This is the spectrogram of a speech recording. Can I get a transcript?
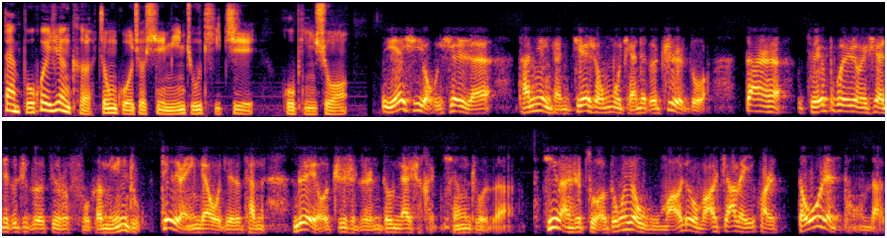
但不会认可中国就是民主体制。胡平说：“也许有一些人，他宁肯接受目前这个制度。”但是绝不会认为现在这个制度就是符合民主，这点应该我觉得他们略有知识的人都应该是很清楚的。基本上是左中右五毛六毛加在一块都认同的。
